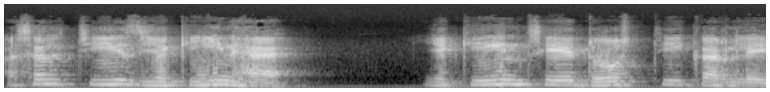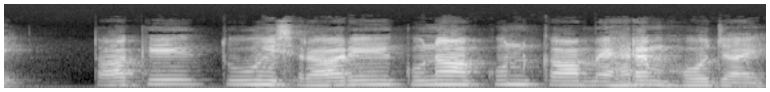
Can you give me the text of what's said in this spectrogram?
اصل چیز یقین ہے۔ یقین سے دوستی کر لے تاکہ تو اسرار کنا کن کا محرم ہو جائے۔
